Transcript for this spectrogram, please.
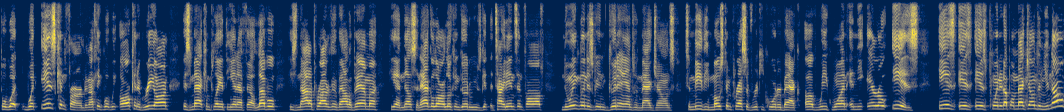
But what what is confirmed, and I think what we all can agree on, is Matt can play at the NFL level. He's not a product of Alabama. He had Nelson Agholor looking good. He was getting the tight ends involved. New England is in good hands with Mac Jones. To me, the most impressive rookie quarterback of week one. And the arrow is, is, is, is pointed up on Mac Jones. And you know,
